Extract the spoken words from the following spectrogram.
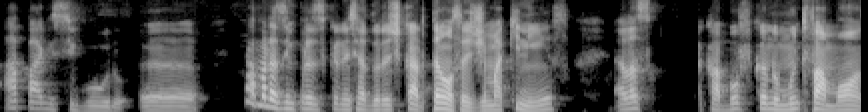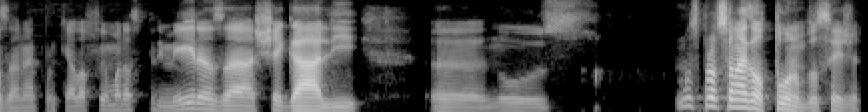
A PagSeguro uh, é uma das empresas credenciadoras de cartão, ou seja, de maquininhas. Elas acabou ficando muito famosa, né? Porque ela foi uma das primeiras a chegar ali uh, nos, nos profissionais autônomos, ou seja,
